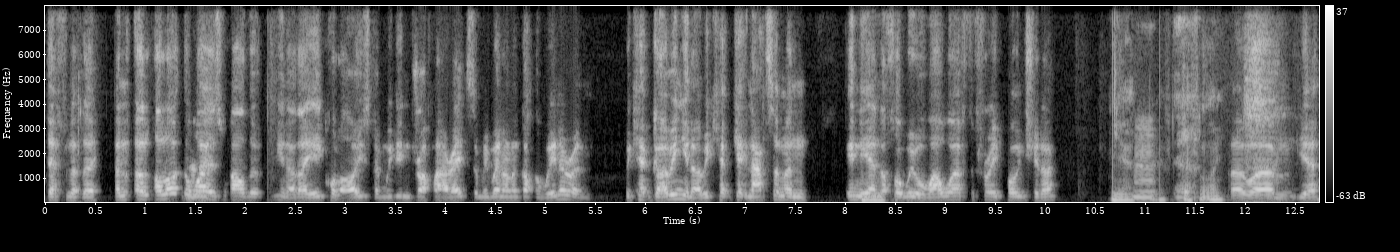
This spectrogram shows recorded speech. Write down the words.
Definitely. And I, I like the way as well that, you know, they equalised and we didn't drop our heads and we went on and got the winner and we kept going, you know, we kept getting at them. And in the end, I thought we were well worth the three points, you know. Yeah, Mm. definitely. So, um, yeah.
